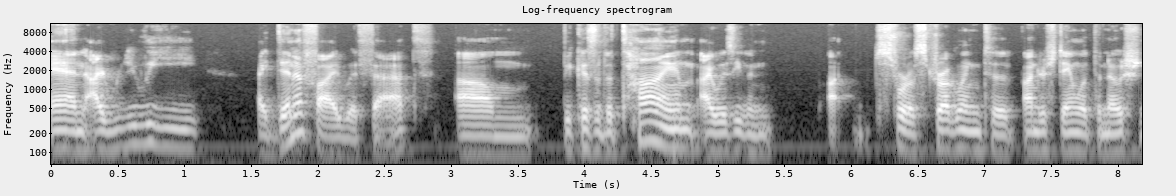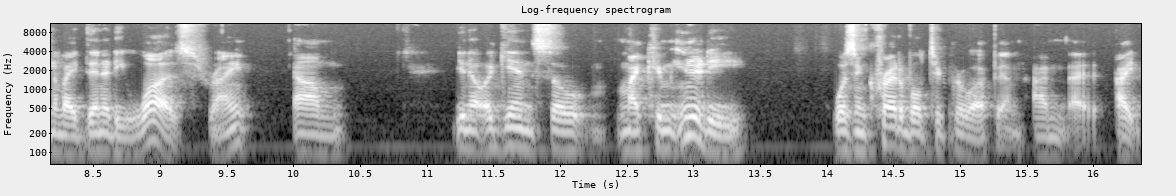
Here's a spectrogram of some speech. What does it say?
And I really identified with that um, because at the time I was even uh, sort of struggling to understand what the notion of identity was, right? Um, you know, again, so my community was incredible to grow up in. I'm, I,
